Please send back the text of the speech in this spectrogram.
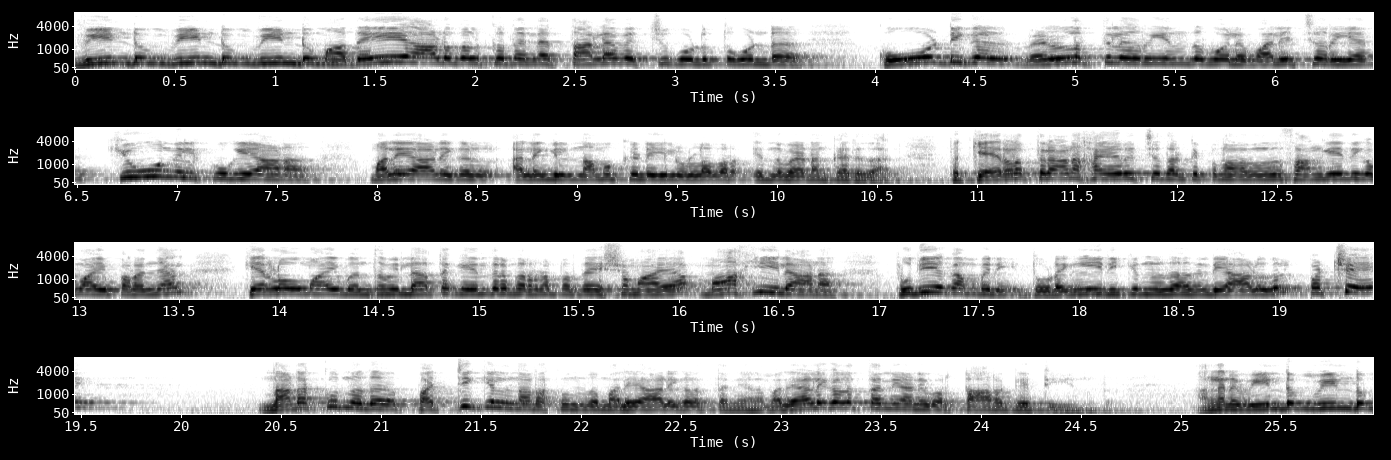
വീണ്ടും വീണ്ടും വീണ്ടും അതേ ആളുകൾക്ക് തന്നെ തല വെച്ച് കൊടുത്തുകൊണ്ട് കോടികൾ വെള്ളത്തിലെറിയുന്നത് പോലെ വലിച്ചെറിയാൻ ക്യൂ നിൽക്കുകയാണ് മലയാളികൾ അല്ലെങ്കിൽ നമുക്കിടയിലുള്ളവർ എന്ന് വേണം കരുതാൻ. ഇപ്പൊ കേരളത്തിലാണ് ഹൈറിച്ച് തട്ടിപ്പ് നടന്നത്. സാങ്കേതികമായി പറഞ്ഞാൽ കേരളവുമായി ബന്ധമില്ലാത്ത കേന്ദ്രഭരണ പ്രദേശമായ മാഹിയിലാണ് പുതിയ കമ്പനി തുടങ്ങിയിരിക്കുന്നത് അതിന്റെ ആളുകൾ. പക്ഷേ നടക്കുന്നത് പറ്റിക്കൽ നടക്കുന്നത് മലയാളികളെ തന്നെയാണ്. മലയാളികളെ തന്നെയാണ് ഇവർ ടാർഗറ്റ് ചെയ്യുന്നത്. അങ്ങനെ വീണ്ടും വീണ്ടും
